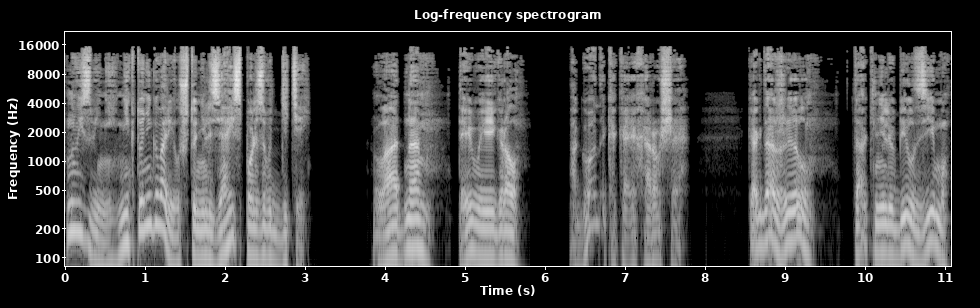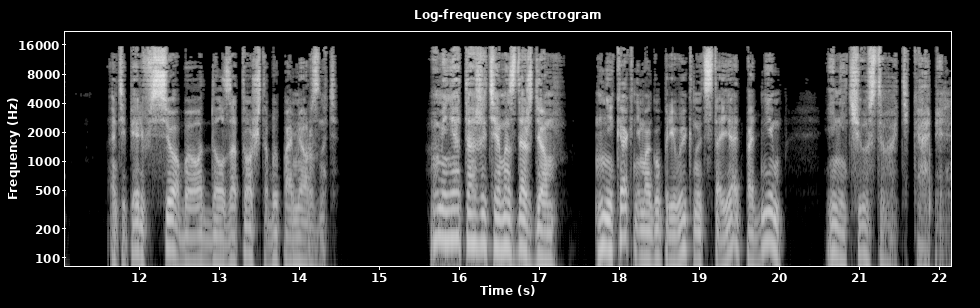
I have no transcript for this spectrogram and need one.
«Ну, извини, никто не говорил, что нельзя использовать детей». «Ладно, ты выиграл. Погода какая хорошая. Когда жил, так не любил зиму, а теперь все бы отдал за то, чтобы померзнуть». У меня та же тема с дождем. Никак не могу привыкнуть стоять под ним и не чувствовать капель.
